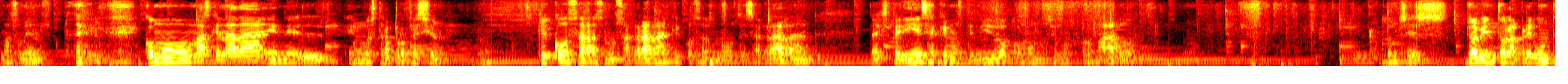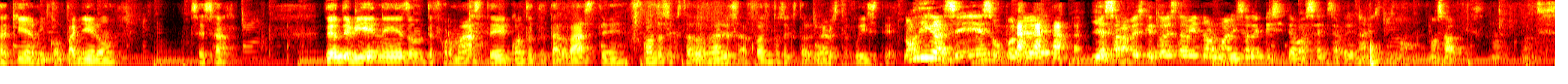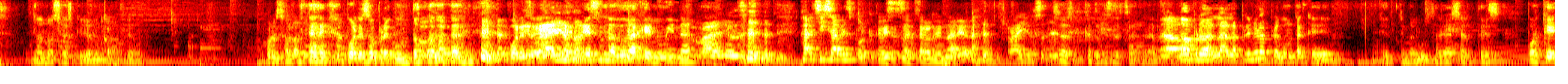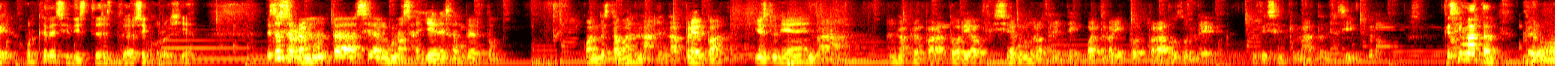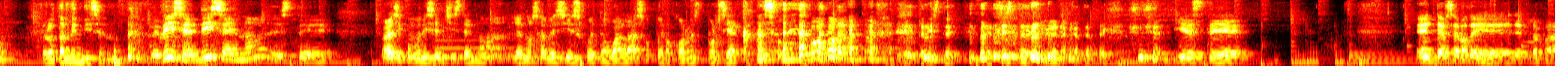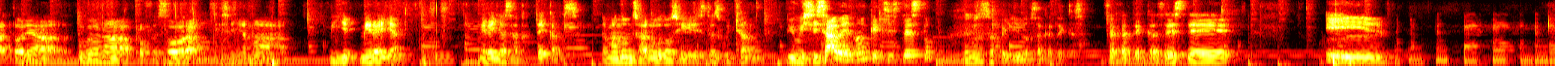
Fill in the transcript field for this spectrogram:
más o menos, como más que nada en, el, en nuestra profesión. ¿Qué cosas nos agradan, qué cosas nos desagradan? La experiencia que hemos tenido, cómo nos hemos formado. Entonces, yo aviento la pregunta aquí a mi compañero César. ¿De dónde vienes? ¿Dónde te formaste? ¿Cuánto te tardaste? ¿Cuántos extraordinarios a cuántos extraordinarios te fuiste? No digas eso, porque ya sabes que todo está bien normalizado y que si te vas a extraordinarios, pues no, no sabes, ¿no? Entonces, No, no sé, es que yo nunca me fui. Por eso lo. Por eso pregunto. Por eso Rayos. es una duda genuina. Rayos. Ah, ¿Sí sabes por qué te ves extraordinario? Rayos. ¿Sabes por qué te fuiste extraordinario? No. No, pero la, la primera pregunta que, que- me gustaría hacerte es ¿por qué? ¿Por qué decidiste estudiar psicología? Esto se remonta hace algunos ayeres, Alberto, cuando estaba en la, en la prepa. Yo estudié en la, en la preparatoria oficial número 34 ahí por Prados, donde pues dicen que matan y así, pero... pues, Que sí matan, pero, pero también dicen, ¿no? Dicen, dicen, ¿no? Este... Ahora sí, como dice el chiste, ¿no? Ya no sabes si es cohete o balazo, pero corres por si acaso. Qué triste, qué triste de vivir en Acatepec. y este. En tercero de, de preparatoria tuve una profesora que se llama Mi- Mireya, Mireya Zacatecas. Le mando un saludo si está escuchando. Digo, y si sabe, ¿no? Que existe esto. Me gusta ese apellido, Zacatecas. Zacatecas. Este. Y.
